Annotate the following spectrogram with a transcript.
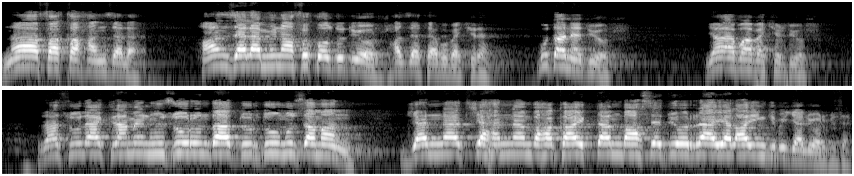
Nafaka Hanzele. Hanzele münafık oldu diyor Hazreti Ebu Bekir'e. Bu da ne diyor? Ya Ebu Bekir diyor. Resul-i Ekrem'in huzurunda durduğumuz zaman cennet, cehennem ve hakaikten bahsediyor, reyel ayın gibi geliyor bize.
